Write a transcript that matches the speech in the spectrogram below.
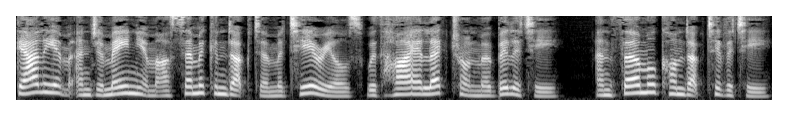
Gallium and germanium are semiconductor materials with high electron mobility and thermal conductivity,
